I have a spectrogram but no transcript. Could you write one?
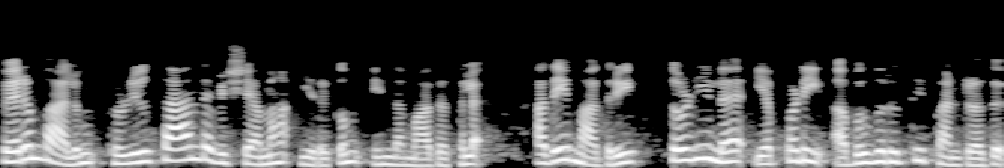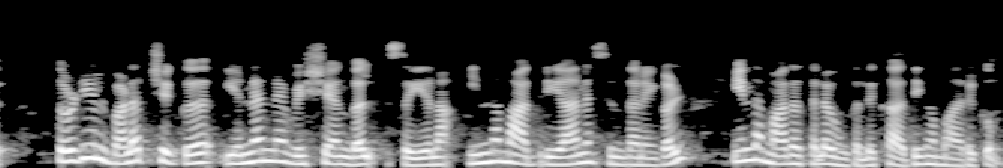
பெரும்பாலும் தொழில் சார்ந்த விஷயமா இருக்கும் இந்த மாதத்தில். அதே மாதிரி தொழிலை எப்படி அபிவிருத்தி பண்ணுறது தொழில் வளர்ச்சிக்கு என்னென்ன விஷயங்கள் செய்யலாம் இந்த மாதிரியான சிந்தனைகள் இந்த மாதத்தில் உங்களுக்கு அதிகமாக இருக்கும்.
